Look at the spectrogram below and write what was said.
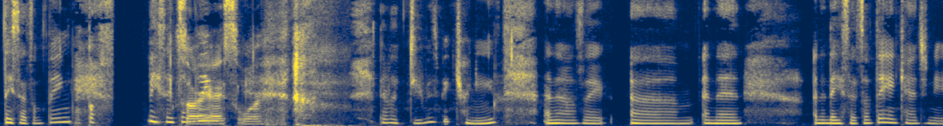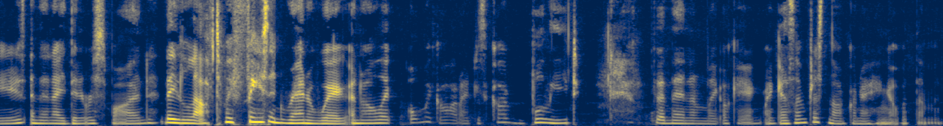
They said something. They said something. Sorry, I swore. They're like, "Do you even speak Chinese?" And then I was like, "Um," and then, and then they said something in Cantonese, and then I didn't respond. They laughed my face and ran away, and I was like, "Oh my god, I just got bullied." And then I'm like, "Okay, I guess I'm just not gonna hang out with them."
